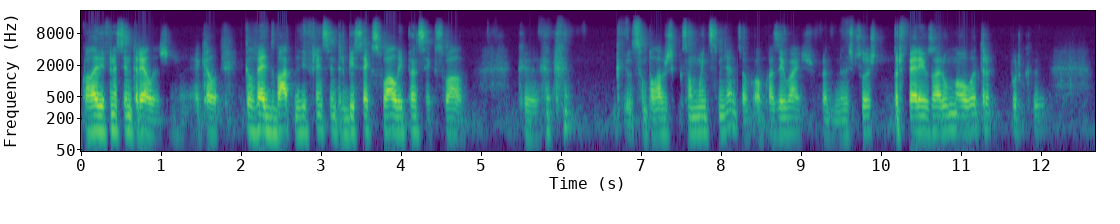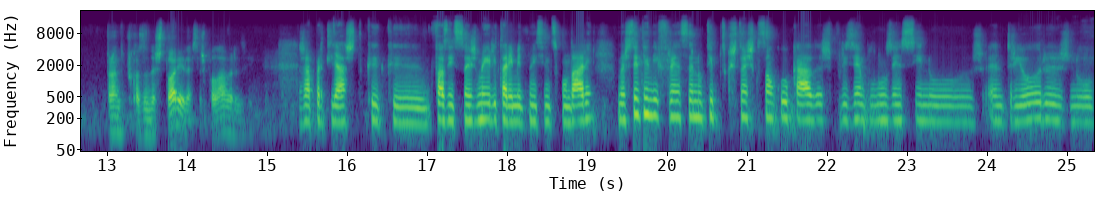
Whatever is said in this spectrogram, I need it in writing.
qual é a diferença entre elas aquele, aquele velho debate da diferença entre bissexual e pansexual, que, que são palavras que são muito semelhantes ou, ou quase iguais. Pronto, mas as pessoas preferem usar uma ou outra porque, pronto, por causa da história dessas palavras. Já partilhaste que, que, fazem sessões maioritariamente no ensino secundário, mas sentem diferença no tipo de questões que são colocadas, por exemplo, nos ensinos anteriores, no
